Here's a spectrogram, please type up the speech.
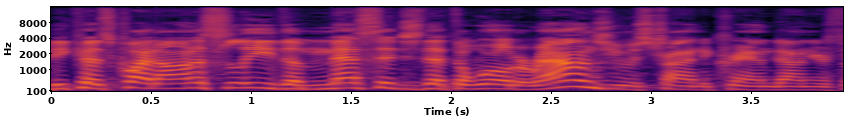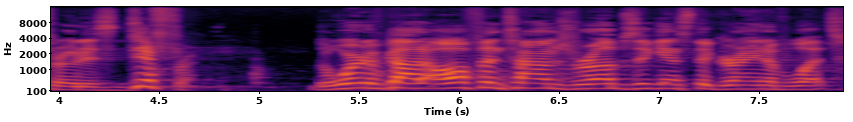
because, quite honestly, the message that the world around you is trying to cram down your throat is different. The Word of God oftentimes rubs against the grain of what's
